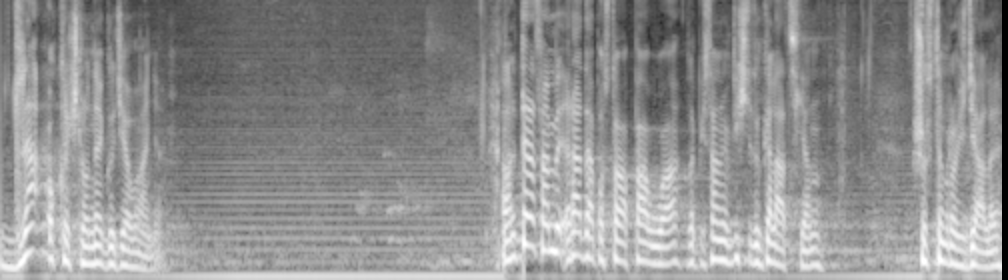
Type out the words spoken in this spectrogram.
dla określonego działania. Ale teraz mamy Radę Apostoła Pawła, zapisaną w liście do Galacjan, w szóstym rozdziale.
